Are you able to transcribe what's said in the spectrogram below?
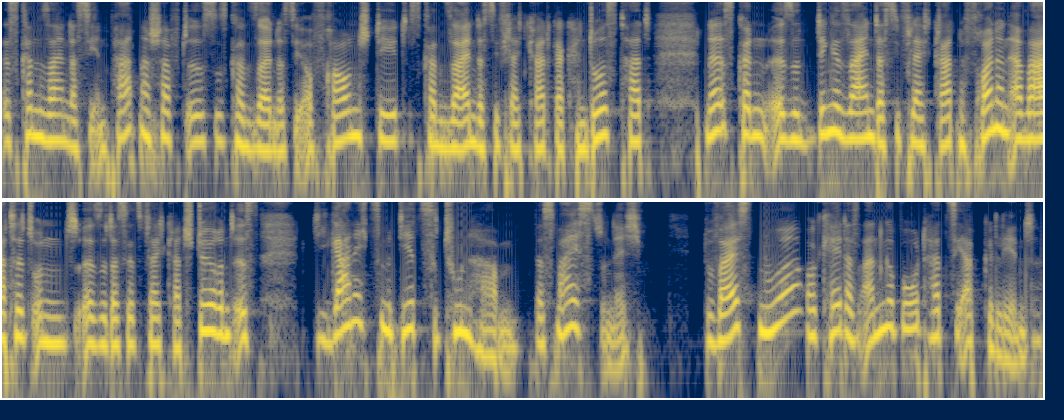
Es kann sein, dass sie in Partnerschaft ist, es kann sein, dass sie auf Frauen steht, es kann sein, dass sie vielleicht gerade gar keinen Durst hat. Ne, es können also Dinge sein, dass sie vielleicht gerade eine Freundin erwartet und also das jetzt vielleicht gerade störend ist, die gar nichts mit dir zu tun haben. Das weißt du nicht. Du weißt nur, okay, das Angebot hat sie abgelehnt,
